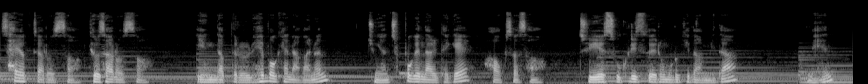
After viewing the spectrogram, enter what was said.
사역자로서 교사로서 이 응답들을 회복해 나가는 중요한 축복의 날 되게 하옵소서 주 예수 그리스도 이름으로 기도합니다. 아멘.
